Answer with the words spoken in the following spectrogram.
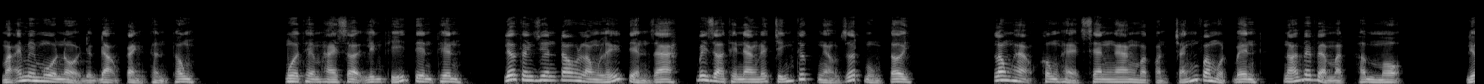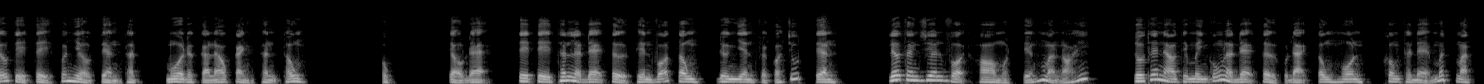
mãi mới mua nổi được đạo cảnh thần thông. Mua thêm hai sợi linh khí tiên thiên, Liễu Thanh Duyên đau lòng lấy tiền ra, bây giờ thì nàng đã chính thức ngào rớt mùng tơi. Long Hạo không hề xen ngang mà còn tránh qua một bên, nói với vẻ mặt hâm mộ. Liễu tỷ tỷ có nhiều tiền thật, mua được cả đạo cảnh thần thông. Tiểu đệ, tỷ tỷ thân là đệ tử thiên võ tông, đương nhiên phải có chút tiền. liêu Thanh Duyên vội hò một tiếng mà nói, dù thế nào thì mình cũng là đệ tử của đại tông môn, không thể để mất mặt,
